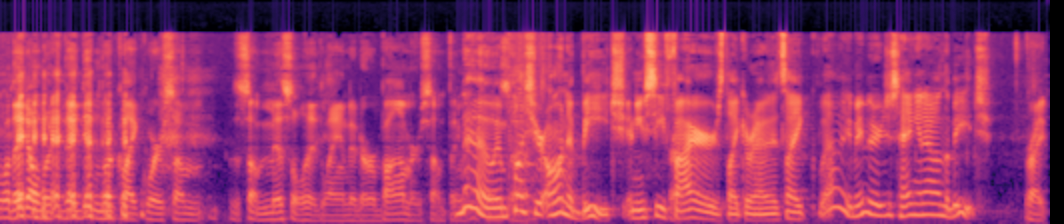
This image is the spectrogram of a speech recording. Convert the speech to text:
Well, they don't look. They didn't look like where some some missile had landed or a bomb or something. no, and So- plus you're on a beach and you see fires like around. It's like, well, maybe they're just hanging out on the beach. right.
